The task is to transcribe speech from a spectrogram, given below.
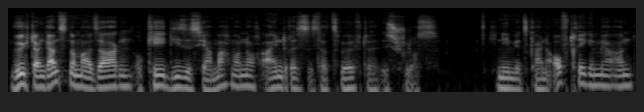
Würde ich dann ganz normal sagen, okay, dieses Jahr machen wir noch, 31.12. ist Schluss. Ich nehme jetzt keine Aufträge mehr an,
